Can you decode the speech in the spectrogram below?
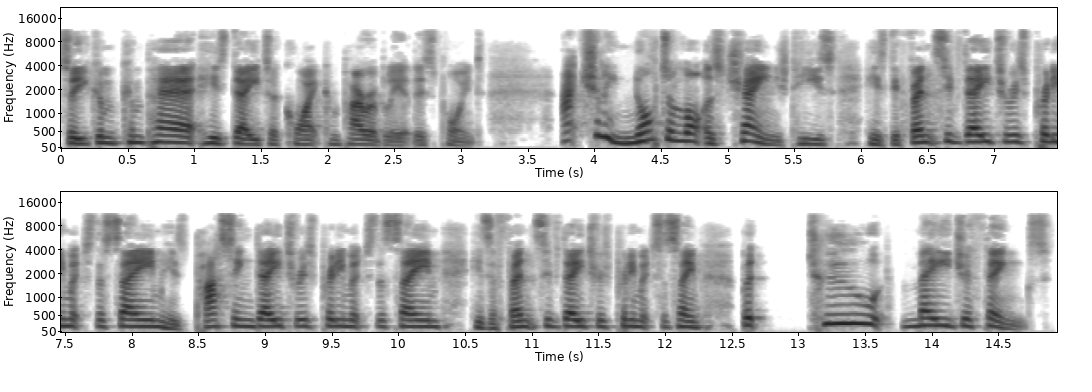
So you can compare his data quite comparably at this point. Actually, not a lot has changed. He's his defensive data is pretty much the same. His passing data is pretty much the same. His offensive data is pretty much the same. But two major things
